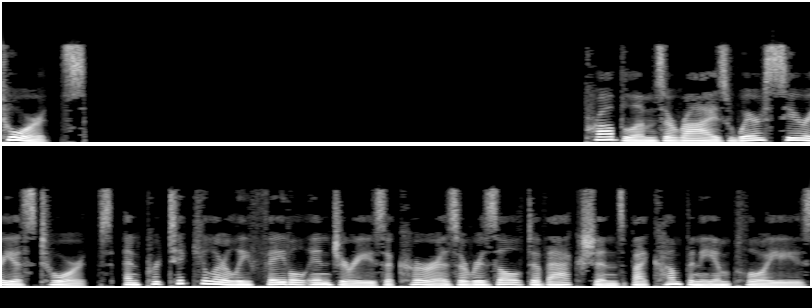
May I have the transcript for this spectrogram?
Torts Problems arise where serious torts, and particularly fatal injuries occur as a result of actions by company employees.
